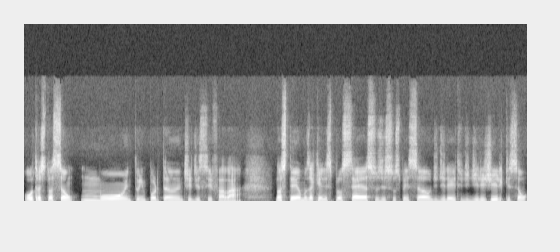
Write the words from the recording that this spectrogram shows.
Outra situação muito importante de se falar. Nós temos aqueles processos de suspensão de direito de dirigir que são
